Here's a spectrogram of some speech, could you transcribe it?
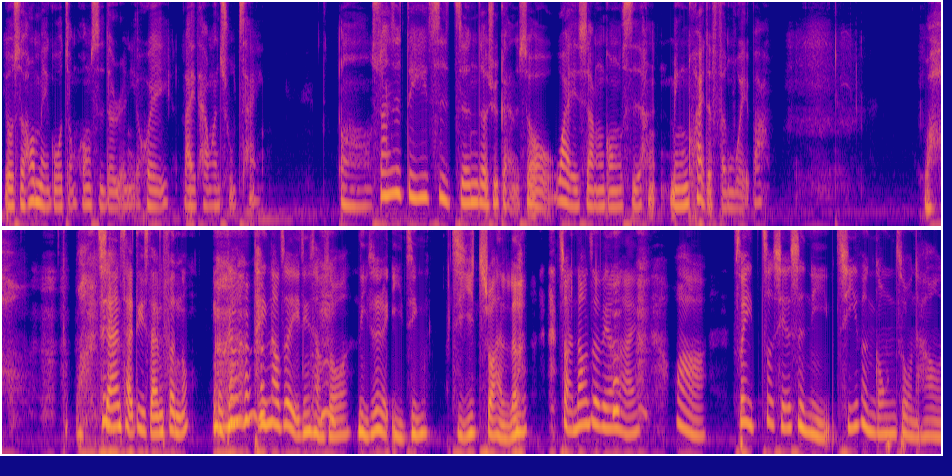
有时候美国总公司的人也会来台湾出差，嗯，算是第一次真的去感受外商公司很明快的氛围吧。哇哇，现在才第三份哦。我刚刚听到这里已经想说，你这个已经急转了，转到这边来，哇！所以这些是你七份工作，然后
